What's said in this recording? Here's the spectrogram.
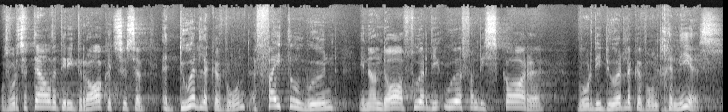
Ons word vertel dat hierdie draak het soos 'n 'n dodelike wond, 'n fatal wound en dan daar voor die oë van die skare word die dodelike wond genees.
